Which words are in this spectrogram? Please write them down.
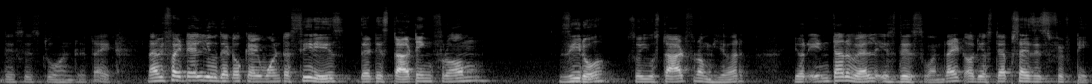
this is 200 right? Now if i tell you that okay i want a series that is starting from 0 so you start from here. Your interval is this one right? Or your step size is 50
